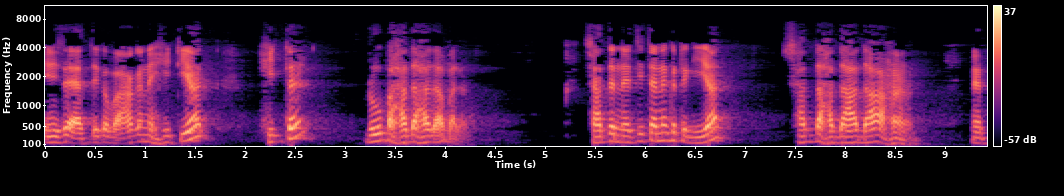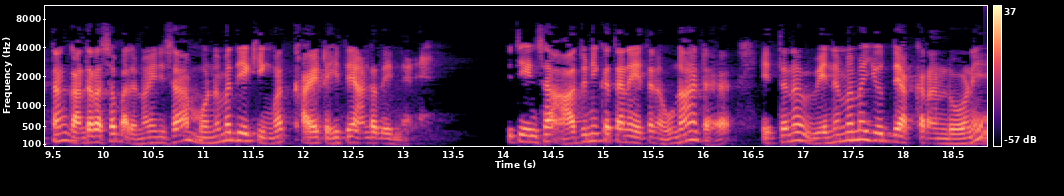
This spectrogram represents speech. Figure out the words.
ඒ නිසා ඇස් දෙක වහගෙන හිටියත් හිත රූප හදා හදා බලනවා ශබ්ද නැති තැනකට ගියත් ශබ්ද හදා හදා අහන නැත්තම් ගන්ධ රස බලනවා. ඒ නිසා මොනම දෙයකින්වත් කයට හිත යන්න දෙන්නේ නැහැ. ඉතින් ඒ නිසා ආධුනික තැන එතන වුණාට එතන වෙනමම යුද්ධයක් කරන්න ඕනේ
